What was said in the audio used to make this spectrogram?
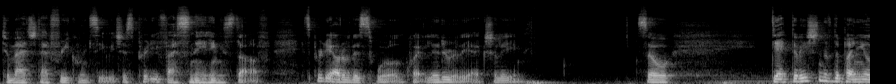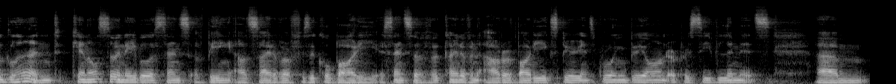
to match that frequency, which is pretty fascinating stuff. It's pretty out of this world, quite literally, actually. So, the activation of the pineal gland can also enable a sense of being outside of our physical body, a sense of a kind of an out of body experience, growing beyond our perceived limits, um,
